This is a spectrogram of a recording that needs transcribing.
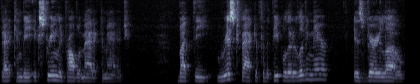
that can be extremely problematic to manage. But the risk factor for the people that are living there is very low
